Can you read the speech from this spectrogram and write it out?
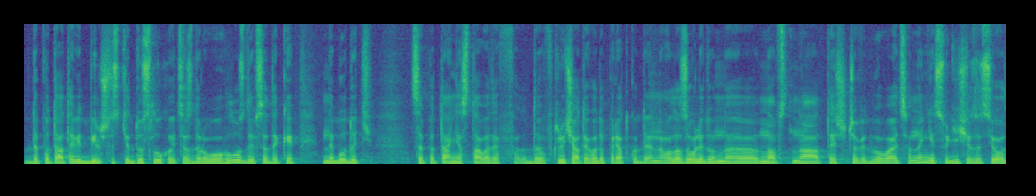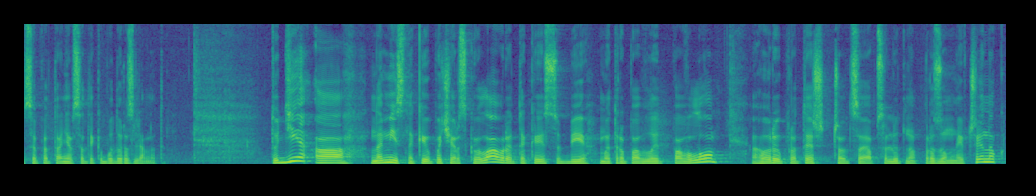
депутати від більшості дослухаються здорового глузду і все-таки не будуть це питання ставити, включати його до порядку денного. Але з огляду на, на, на те, що відбувається нині, судячи з усього, це питання все-таки буде розглянуто. Тоді а, намісник Києво-Печерської лаври, такий собі митрополит Павло, говорив про те, що це абсолютно розумний вчинок,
